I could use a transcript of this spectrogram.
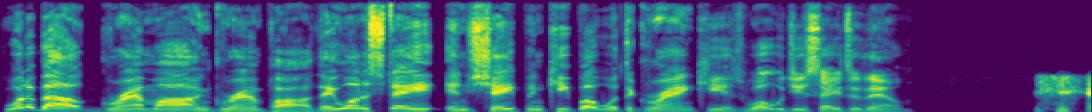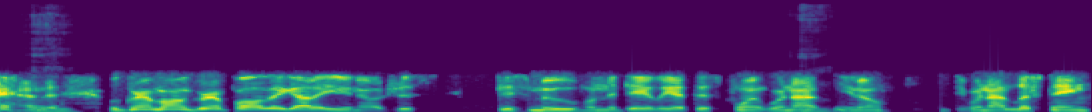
What about grandma and grandpa? They want to stay in shape and keep up with the grandkids. What would you say to them? mm-hmm. with grandma and grandpa, they gotta, you know, just just move on the daily. At this point, we're not, mm-hmm. you know, we're not lifting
